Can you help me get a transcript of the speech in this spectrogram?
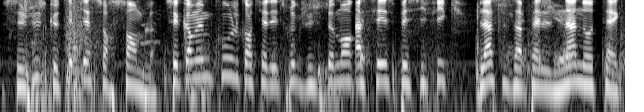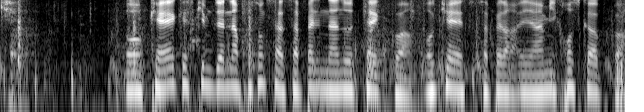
c'est juste que tes pièces se ressemblent. C'est quand même cool quand il y a des trucs justement assez spécifiques. Là, ça s'appelle nanotech. Ok, qu'est-ce qui me donne l'impression que ça s'appelle nanotech quoi? Ok, ça s'appelle... Il y a un microscope quoi.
